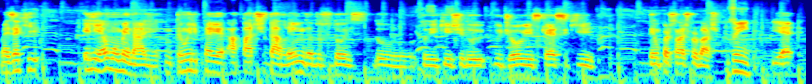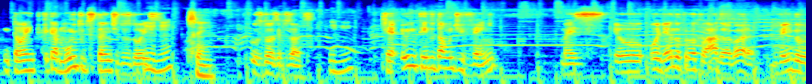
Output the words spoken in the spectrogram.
mas é que ele é uma homenagem. Então ele pega a parte da lenda dos dois, do, do Ikishi e do, do Joe, e esquece que tem um personagem por baixo. Sim. E é, então a gente fica muito distante dos dois, Uhum, Sim. os dois episódios. uhum. Que é, eu entendo da onde vem, mas eu olhando pro outro lado agora, vendo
